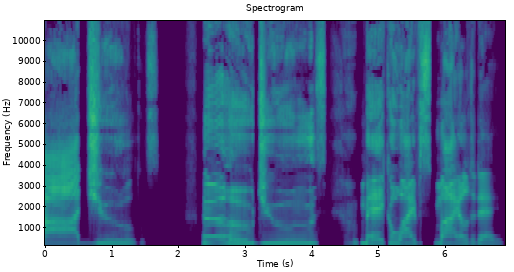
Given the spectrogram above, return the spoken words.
Ah, Jules. Oh, Jules. Make a wife smile today.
